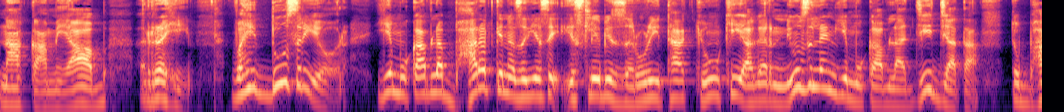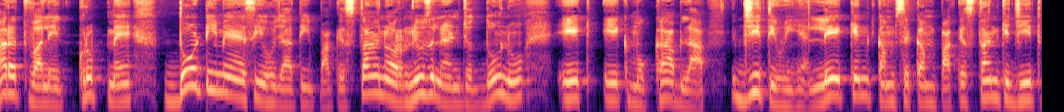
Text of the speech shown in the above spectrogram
नाकामयाब रही। वहीं दूसरी ओर ये मुकाबला भारत के नज़रिए से इसलिए भी ज़रूरी था क्योंकि अगर न्यूजीलैंड ये मुकाबला जीत जाता तो भारत वाले ग्रुप में दो टीमें ऐसी हो जाती, पाकिस्तान और न्यूजीलैंड, जो दोनों एक एक मुकाबला जीती हुई हैं। लेकिन कम से कम पाकिस्तान की जीत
